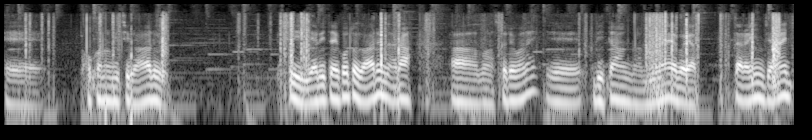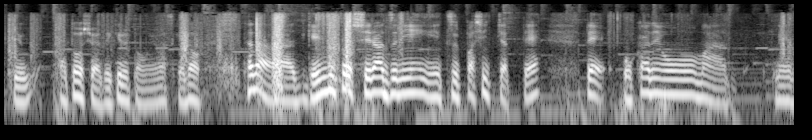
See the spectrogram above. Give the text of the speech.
えー、他の道があるしやりたいことがあるならあまあそれはね、えー、リターンが見合えばやったらいいんじゃないっていう後押しはできると思いますけどただ現実を知らずに突っ走っちゃってでお金をまあね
